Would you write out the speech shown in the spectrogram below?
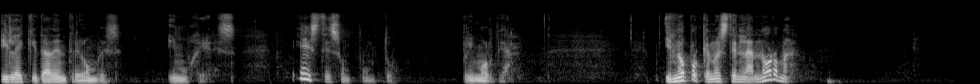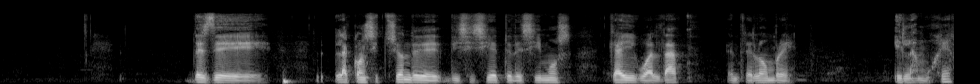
y la equidad entre hombres y mujeres. Este es un punto primordial. Y no porque no esté en la norma. Desde la Constitución de 17 decimos que hay igualdad entre el hombre y la mujer.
